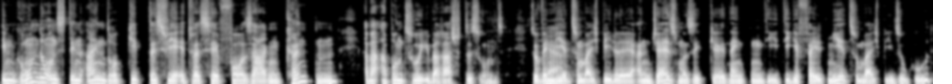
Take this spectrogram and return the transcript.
im Grunde uns den Eindruck gibt, dass wir etwas hervorsagen könnten, aber ab und zu überrascht es uns. So, wenn ja. wir zum Beispiel äh, an Jazzmusik äh, denken, die, die gefällt mir zum Beispiel so gut,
